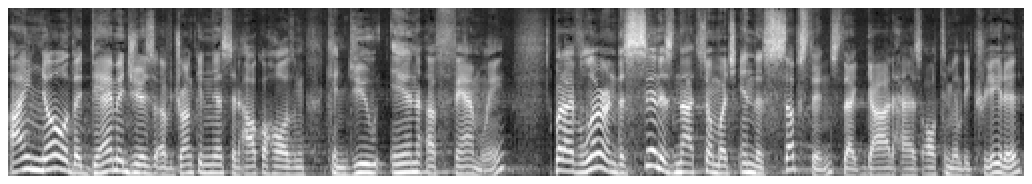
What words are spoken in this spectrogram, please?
I know the damages of drunkenness and alcoholism can do in a family. But I've learned the sin is not so much in the substance that God has ultimately created,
